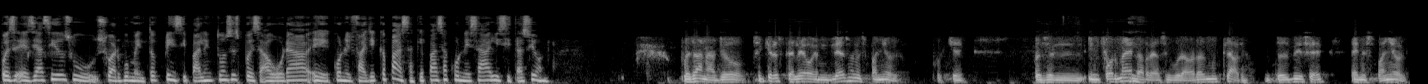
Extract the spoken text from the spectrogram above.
Pues ese ha sido su, su argumento principal. Entonces, pues ahora eh, con el falle, ¿qué pasa? ¿Qué pasa con esa licitación? Pues Ana, yo si quieres te leo en inglés o en español, porque pues el informe de la reaseguradora es muy claro. Entonces dice en español,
